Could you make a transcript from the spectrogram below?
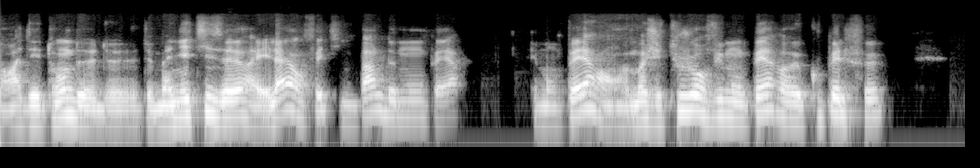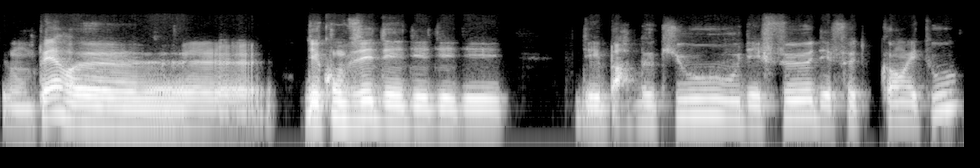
auras des dons de, de, magnétiseur. Et là, en fait, il me parle de mon père. Et mon père, moi, j'ai toujours vu mon père couper le feu. mon père, dès qu'on faisait des, barbecues, des feux, des feux de camp et tout.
